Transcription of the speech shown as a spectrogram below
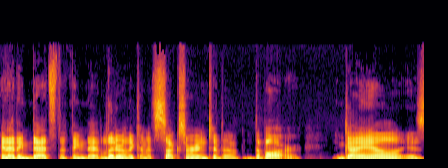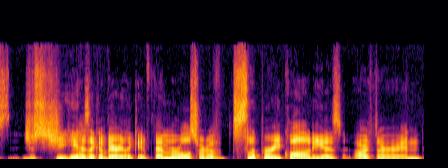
And I think that's the thing that literally kind of sucks her into the the bar. Gael is just she, he has like a very like ephemeral sort of slippery quality as Arthur and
